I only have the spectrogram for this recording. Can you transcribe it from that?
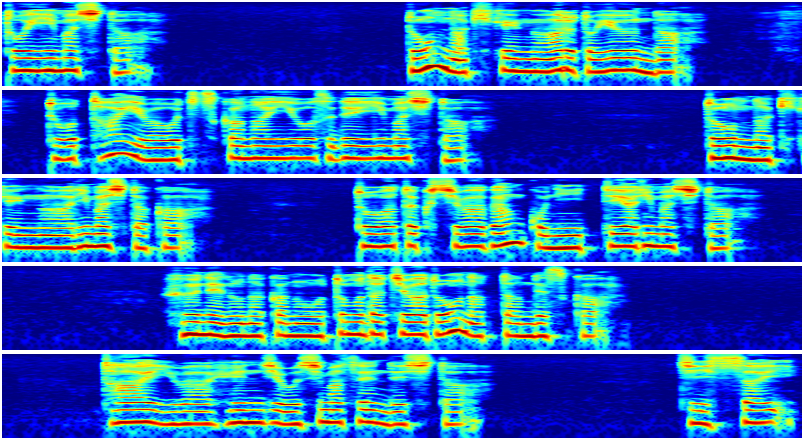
と言いました。どんな危険があると言うんだ？とタイは落ち着かない様子で言いました。どんな危険がありましたか？と私は頑固に言ってやりました。船の中のお友達はどうなったんですか？大尉は返事をしませんでした。実際、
